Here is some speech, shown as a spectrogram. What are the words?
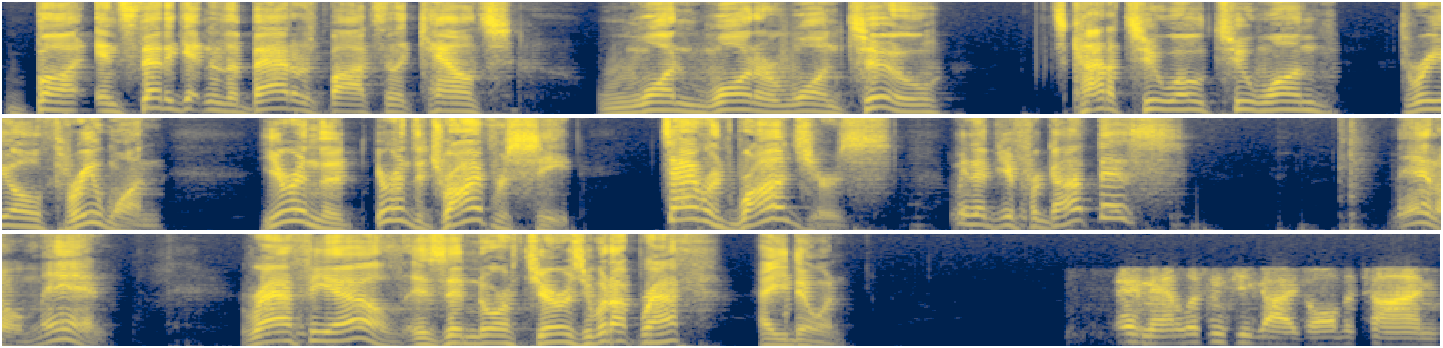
But instead of getting in the batter's box and it counts 1 1 or 1 2, it's kind of 2 0 2 1 3 0 3 1. You're in the you're in the driver's seat. It's Aaron Rodgers. I mean, have you forgot this? Man, oh man. Raphael is in North Jersey. What up, Raph? How you doing? Hey man, listen to you guys all the time.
